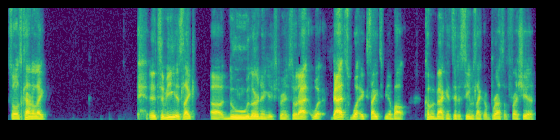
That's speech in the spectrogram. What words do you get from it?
so it's kind of like it, to me it's like a new learning experience. So that what that's what excites me about coming back into the scene. It's like a breath of fresh air,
